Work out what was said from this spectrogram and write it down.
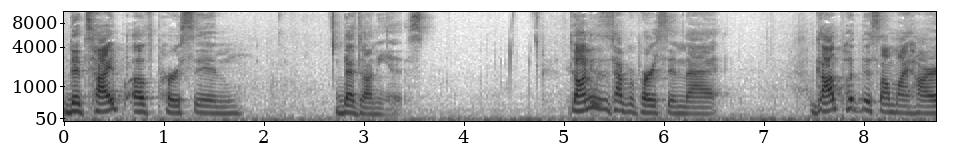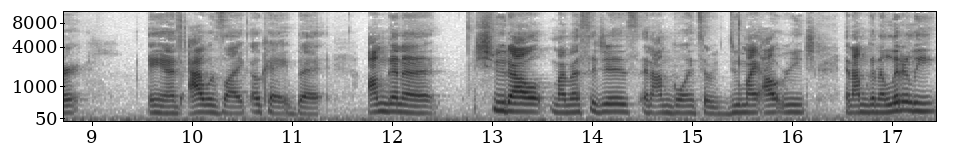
the type of person that Doni is. Doni is the type of person that God put this on my heart, and I was like, okay, but I'm gonna shoot out my messages and I'm going to do my outreach and I'm gonna literally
